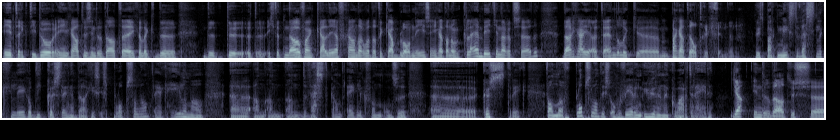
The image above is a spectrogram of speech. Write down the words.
en je trekt die door en je gaat dus inderdaad eigenlijk de de, de, het, echt het nauw van Calais afgaan, daar dat de Cap Blonnet is, en je gaat dan nog een klein beetje naar het zuiden, daar ga je uiteindelijk uh, Bagatelle terugvinden. Het park meest westelijk gelegen op die kustlijn in België is Plopsaland. Eigenlijk helemaal uh, aan, aan, aan de westkant eigenlijk van onze uh, kuststreek. Van Plopsaland is ongeveer een uur en een kwart rijden. Ja, inderdaad. Dus uh,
